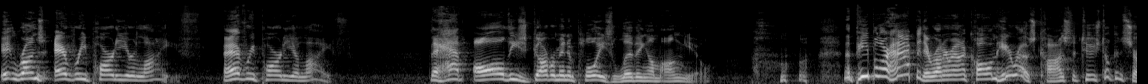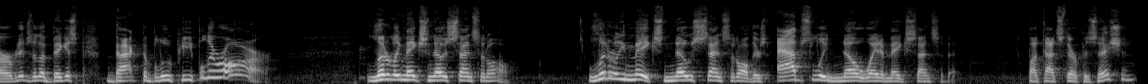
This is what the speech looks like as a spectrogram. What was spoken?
it runs every part of your life. Every part of your life. They have all these government employees living among you. the people are happy. They run around and call them heroes. Constitutional conservatives are the biggest back the blue people there are. Literally makes no sense at all. Literally makes no sense at all. There's absolutely no way to make sense of it. But that's their position.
